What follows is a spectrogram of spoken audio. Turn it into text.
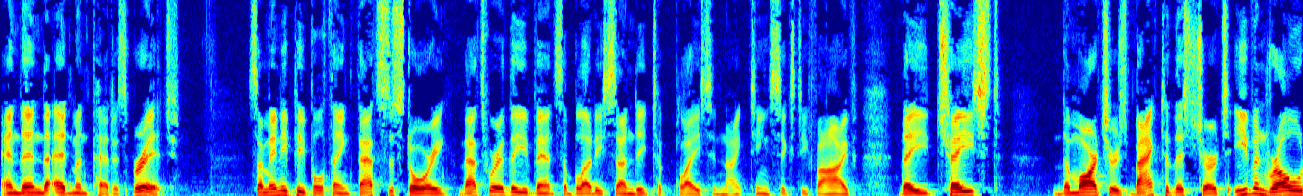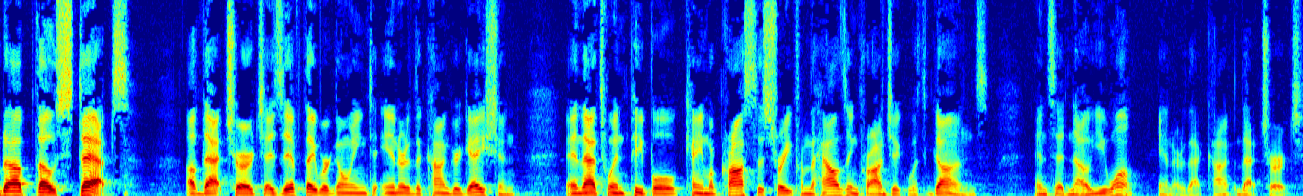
and then the Edmund Pettus Bridge. So many people think that's the story. That's where the events of Bloody Sunday took place in 1965. They chased the marchers back to this church, even rolled up those steps of that church as if they were going to enter the congregation. And that's when people came across the street from the housing project with guns and said, No, you won't enter that con- that church.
